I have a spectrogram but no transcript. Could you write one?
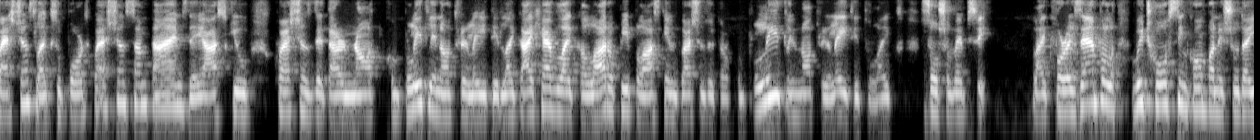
questions like support questions sometimes they ask you questions that are not completely not related like i have like a lot of people asking questions that are completely not related to like social web suite like for example which hosting company should i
